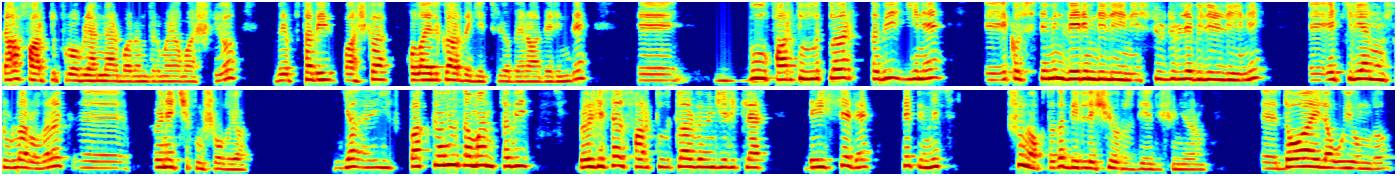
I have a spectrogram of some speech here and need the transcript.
daha farklı problemler barındırmaya başlıyor ve tabii başka kolaylıklar da getiriyor beraberinde. E, bu farklılıklar tabii yine e, ekosistemin verimliliğini, sürdürülebilirliğini e, etkileyen unsurlar olarak e, öne çıkmış oluyor. Ya, e, baktığınız zaman tabii bölgesel farklılıklar ve öncelikler değişse de hepimiz şu noktada birleşiyoruz diye düşünüyorum. E, doğayla uyumlu,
